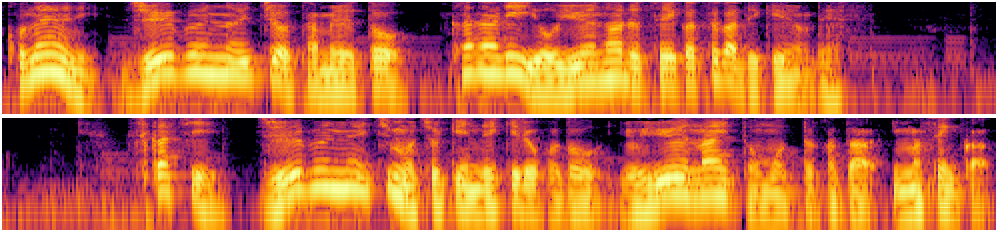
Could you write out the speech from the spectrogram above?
このように10分の1を貯めるとかなり余裕のある生活ができるのです。しかし、10分の1も貯金できるほど余裕ないと思った方いませんか？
